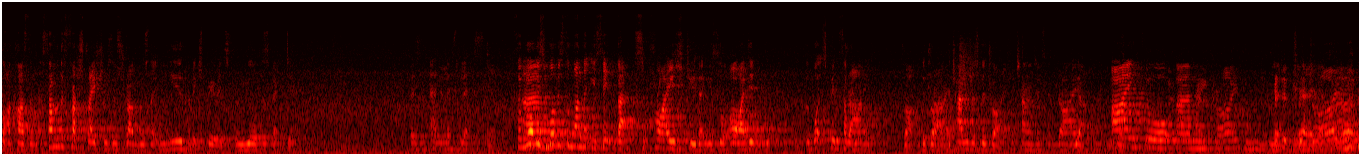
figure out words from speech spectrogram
let's put our cards on some of the frustrations and struggles that you have experienced from your perspective. There's an endless list. So what was Um, what was the one that you think that surprised you that you thought oh I didn't what's been something Drive. Dri- the drive, the challenges of the drive. The challenges with drive. Yeah. I thought Prey um, drive, Yeah, predatory yeah, yeah. drive.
